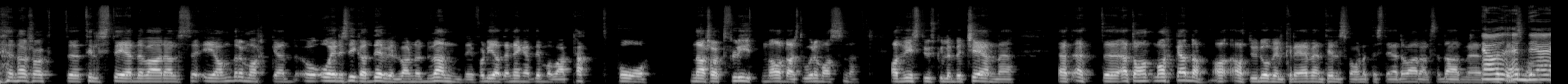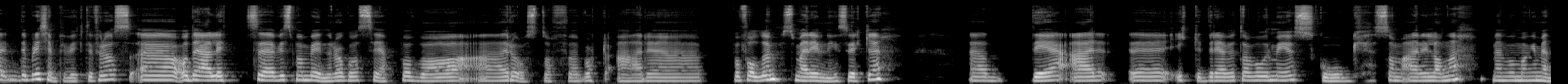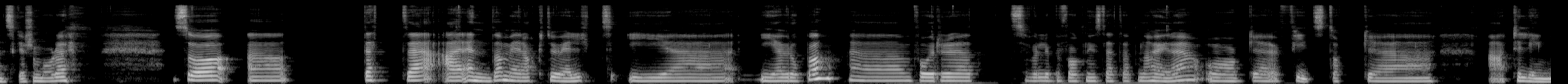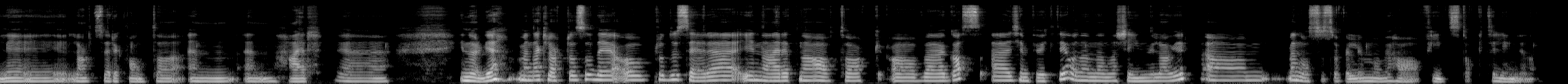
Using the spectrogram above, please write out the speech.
nær sagt tilstedeværelse i andre marked, og, og er det slik at det vil være nødvendig fordi at en egentlig må være tett på nær sagt flyten av de store massene? At hvis du skulle betjene et, et, et, annet marked, da, at du da vil kreve en tilsvarende tilstedeværelse der. Med, ja, med det, det, blir kjempeviktig for oss. Uh, og det er litt, uh, hvis man begynner å gå og se på hva uh, råstoffet vårt er på Follum, som er rivningsvirke, det er ikke drevet av hvor mye skog som er i landet, men hvor mange mennesker som bor der. Så dette er enda mer aktuelt i, eh, i Europa, eh, hvor selvfølgelig befolkningstettheten er høyere, og eh, feedstock er tilgjengelig i langt større kvanta enn en her eh, i Norge. Men det er klart altså det å produsere i nærheten av avtak av gass er kjempeviktig, og den energien vi lager. Um, men også selvfølgelig må vi ha feedstock tilgjengelig. Da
